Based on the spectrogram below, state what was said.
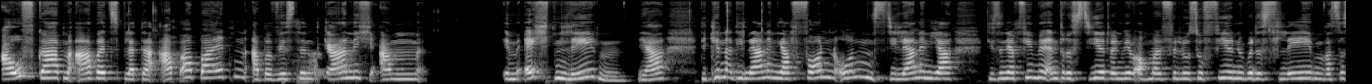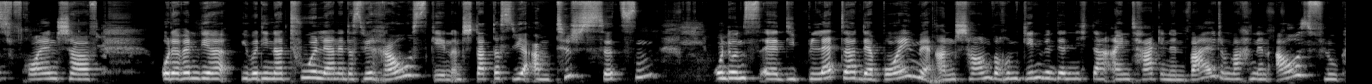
Aufgaben, Arbeitsblätter abarbeiten, aber wir sind gar nicht am im echten Leben, ja. Die Kinder, die lernen ja von uns, die lernen ja, die sind ja viel mehr interessiert, wenn wir auch mal philosophieren über das Leben, was ist Freundschaft, oder wenn wir über die Natur lernen, dass wir rausgehen, anstatt dass wir am Tisch sitzen und uns äh, die Blätter der Bäume anschauen. Warum gehen wir denn nicht da einen Tag in den Wald und machen einen Ausflug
